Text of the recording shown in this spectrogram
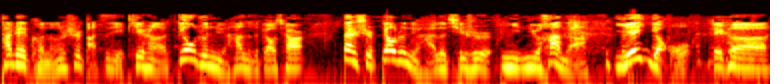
他这可能是把自己贴上了标准女汉子的标签儿，但是标准女孩子其实女女汉子啊也有这个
